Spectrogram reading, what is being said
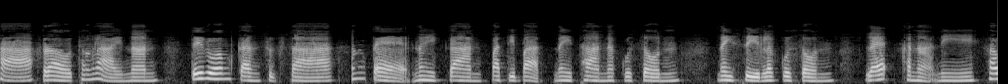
คะ เราทั้งหลายนั้นได้ร่วมกันศึกษาตั้งแต่ในการปฏิบัติในทานกุศล ในศีลกุศล และขณะนี้เข้า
